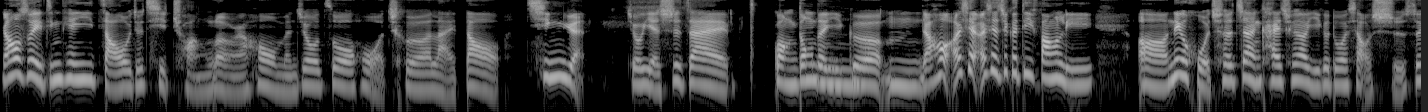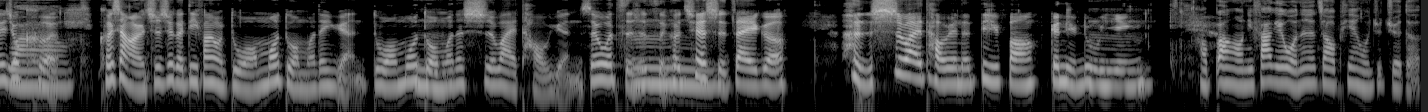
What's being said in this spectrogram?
然后所以今天一早我就起床了，然后我们就坐火车来到清远，就也是在广东的一个嗯，嗯，然后而且而且这个地方离。呃，那个火车站开车要一个多小时，所以就可、可想而知这个地方有多么多么的远，多么多么的世外桃源。嗯、所以我此时此刻确实在一个很世外桃源的地方跟你录音，嗯、好棒哦！你发给我那个照片，我就觉得，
